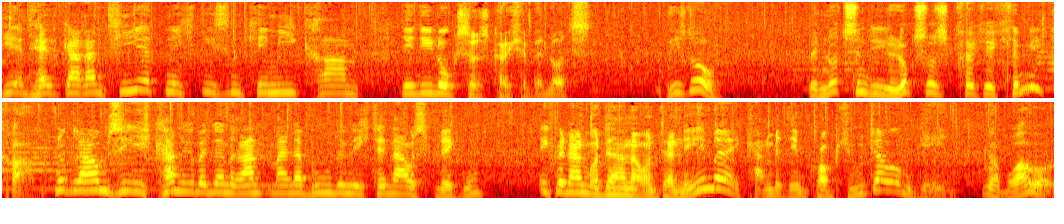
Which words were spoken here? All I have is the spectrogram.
Die enthält garantiert nicht diesen Chemiekram, den die Luxusköche benutzen. Wieso? Benutzen die Luxusköche Chemiekram? Nur glauben Sie, ich kann über den Rand meiner Bude nicht hinausblicken? Ich bin ein moderner Unternehmer, ich kann mit dem Computer umgehen. Na, bravo.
